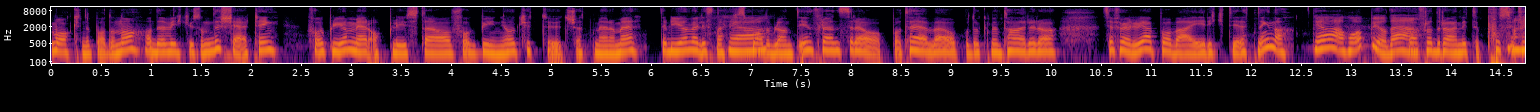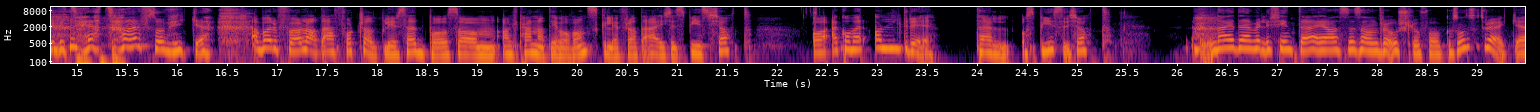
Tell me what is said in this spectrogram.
våkne på det nå, og det virker jo som det skjer ting. Folk blir jo mer opplyste, og folk begynner jo å kutte ut kjøtt mer og mer. Det blir jo en veldig snakks Ja. både blant influensere og på TV og på dokumentarer. Og så jeg føler vi er på vei i riktig retning, da. Ja, jeg håper jo det. Bare for å dra en litt positivitet her, så vi ikke Jeg bare føler at jeg fortsatt blir sett på som alternativ og vanskelig for at jeg ikke spiser kjøtt. Og jeg kommer aldri til å spise kjøtt. Nei, det er veldig fint, det. Ja, så sånn Fra Oslo-folk og sånn, så tror jeg ikke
